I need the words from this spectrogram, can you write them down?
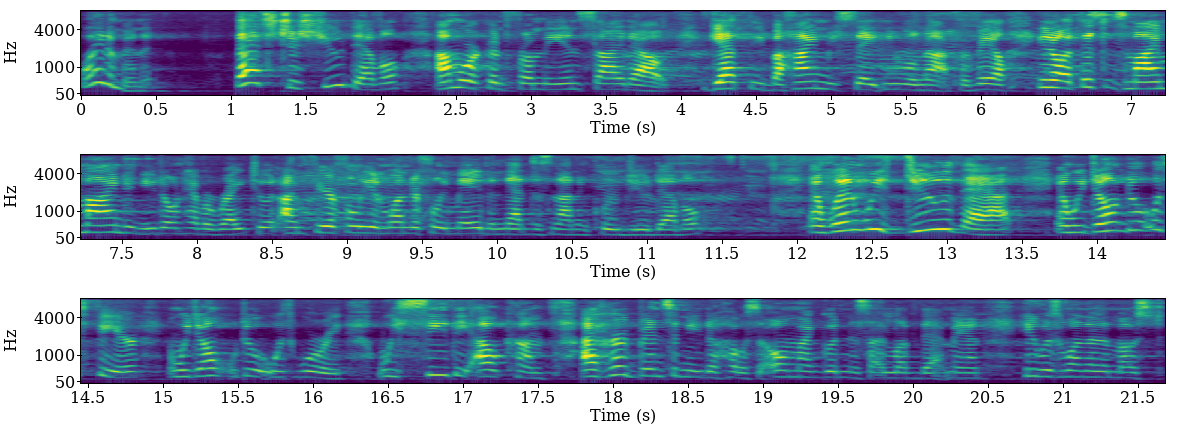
wait a minute. That's just you, devil. I'm working from the inside out. Get thee behind me, Satan. You will not prevail. You know what? This is my mind, and you don't have a right to it. I'm fearfully and wonderfully made, and that does not include you, devil. And when we do that, and we don't do it with fear, and we don't do it with worry, we see the outcome. I heard Benson Idahosa. Oh my goodness, I love that man. He was one of the most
